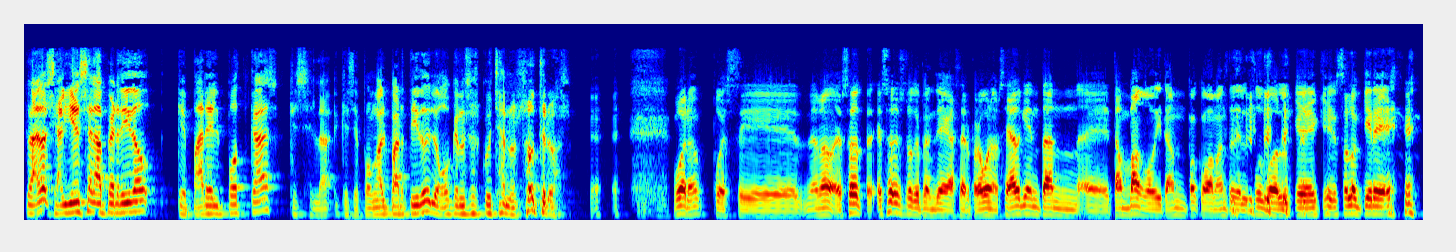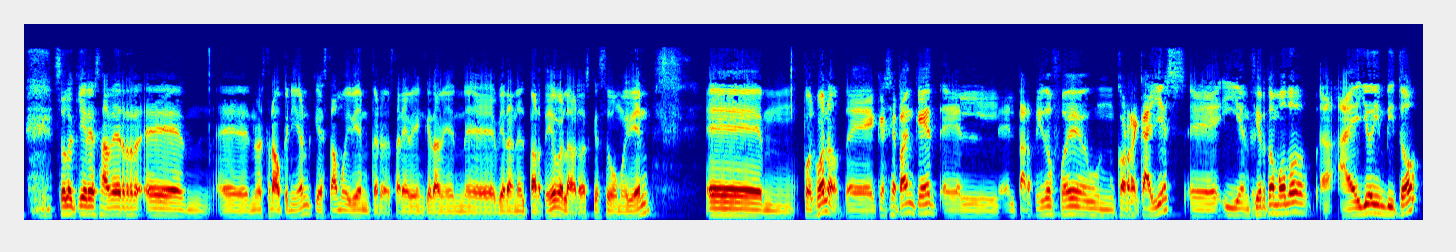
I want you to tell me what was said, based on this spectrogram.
Claro, si alguien se la ha perdido, que pare el podcast, que se, que se ponga el partido y luego que nos escuche a nosotros. bueno, pues eh, no, no, eso, eso es lo que tendría que hacer. Pero bueno, si hay alguien tan, eh, tan vago y tan poco amante del fútbol que, solo, quiere, solo quiere saber eh, eh, nuestra opinión, que está muy bien, pero estaría bien que también vieran el partido, que la verdad es que estuvo muy bien. Pues bueno, que sepan que el, el, partido fue un correcalles eh, y en cierto modo a ello invitó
